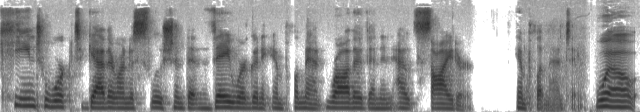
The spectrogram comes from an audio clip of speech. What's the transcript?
keen to work together on a solution that they were going to implement rather than an outsider implementing. Well,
